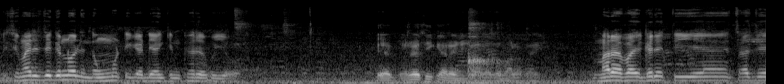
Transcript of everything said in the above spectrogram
પછી મારી જગ્યા ન લઈને હું મોટી ગાડી આંકીને ઘરે ભાઈ એ ઘરેથી ક્યારે નીકળ્યા તમારા ભાઈ? મારા ભાઈ ઘરેથી સાંજે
